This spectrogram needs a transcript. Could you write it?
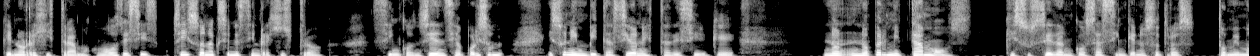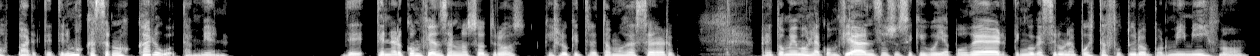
que no registramos? Como vos decís, sí, son acciones sin registro, sin conciencia. Por eso es una invitación esta decir que no, no permitamos que sucedan cosas sin que nosotros tomemos parte. Tenemos que hacernos cargo también de tener confianza en nosotros, que es lo que tratamos de hacer. Retomemos la confianza, yo sé que voy a poder, tengo que hacer una apuesta a futuro por mí mismo.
